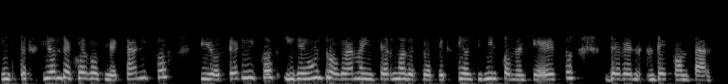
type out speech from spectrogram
inspección de juegos mecánicos, pirotécnicos y de un programa interno de protección civil con el que estos deben de contar.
